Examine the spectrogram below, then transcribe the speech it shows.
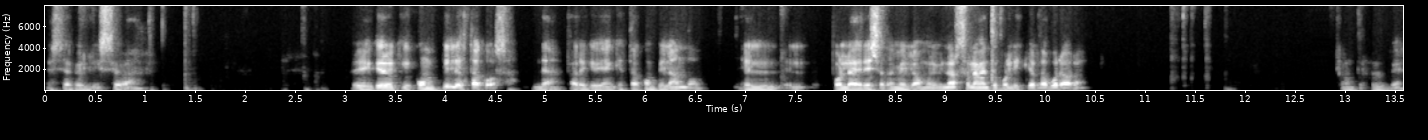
Ese apeliz se va. Pero yo quiero que compile esta cosa, ¿ya? Para que vean que está compilando. El, por la derecha también lo vamos a eliminar, solamente por la izquierda por ahora. Control B.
